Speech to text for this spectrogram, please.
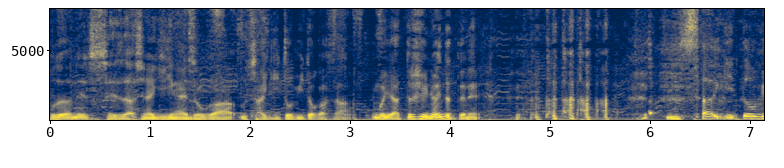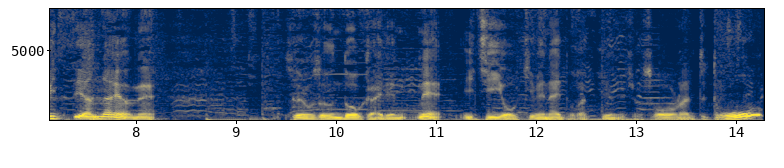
そうだよね。正座しなきゃいけないとかうさぎ跳びとかさ。今やってる人いないんだってね。うさぎ跳びってやんないよね。それこそ運動会でね1位を決めないとかっていうんでしょ。それってどう？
